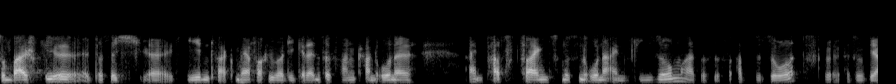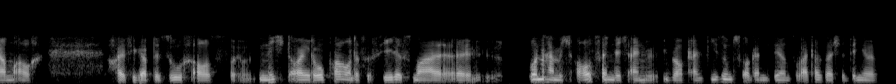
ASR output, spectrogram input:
Zum Beispiel, dass ich äh, jeden Tag mehrfach über die Grenze fahren kann, ohne einen Pass zeigen zu müssen, ohne ein Visum. Also es ist absurd. Also wir haben auch häufiger Besuch aus äh, Nicht-Europa und es ist jedes Mal äh, unheimlich aufwendig, ein, überhaupt ein Visum zu organisieren und so weiter. Solche Dinge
